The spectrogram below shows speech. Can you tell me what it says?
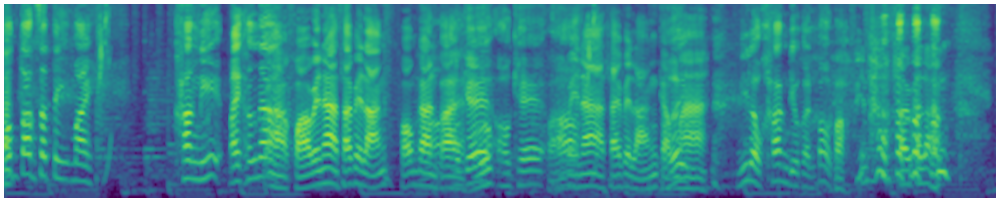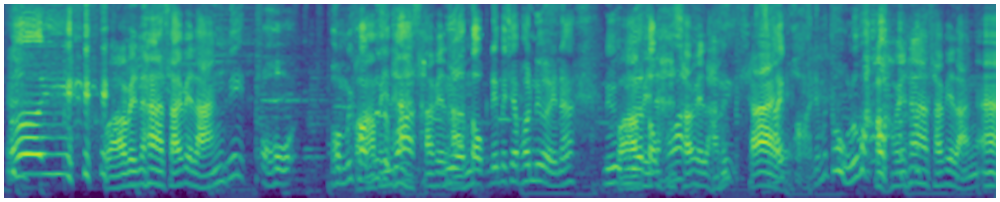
ต้องตั้งสติใหม่ ข้างนี้ไปข้างหน้าอ่าขวาไปหน้าซ้ายไปหลัง พร้อมกันไปโอเคปุ๊บโอเคขวาไปหน้าซ้ายไปหลังกลับเฮ้ยมานี่เราข้างเดียวกันเปล่าขวาไปหน้าซ้ายไปหลัง เอ้ยขวาไปหน้าซ้ายไปหลัง นี่โอ้โหผมมีความรู้สึกว่าขวาไปหน้าซ้ายไปหลัง เหงื่อตกนี่ไม่ใช่เพราะเหนื่อยนะเหงื่อขวาเหงื่อไปตกหเพน้าราะว่าซ้ายไปหลัง เฮ้ยใช่ ซ้ายขวาเนี่ยมันถูกหรือเปล่า ขวาไปหน้าซ้ายไปหลัง อ่า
